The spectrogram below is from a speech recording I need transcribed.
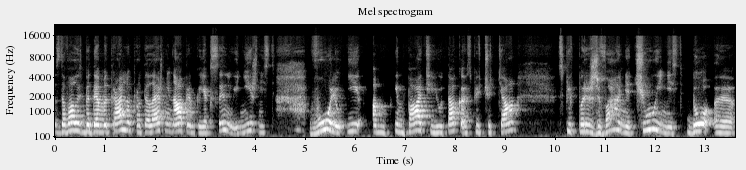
Здавалось би, діаметрально протилежні напрямки, як силу і ніжність, волю і емпатію, так, співчуття співпереживання, чуйність до, е,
